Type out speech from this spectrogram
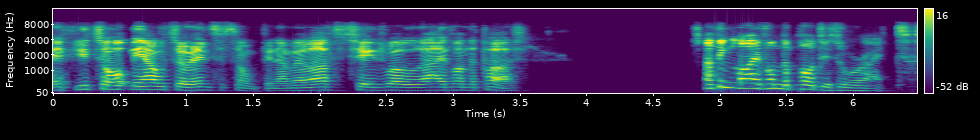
If you talk me out or into something, am I allowed to change while we're live on the pod? I think live on the pod is all right.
